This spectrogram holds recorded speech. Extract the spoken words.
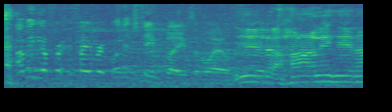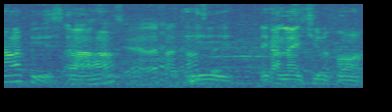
I think your favorite Quidditch team plays in Wales. Yeah, the Holyhead Harpies. Uh huh. Yeah, they're fantastic. Yeah, they got nice uniform.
